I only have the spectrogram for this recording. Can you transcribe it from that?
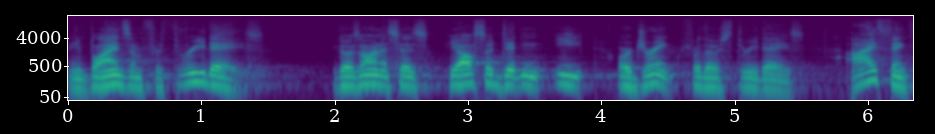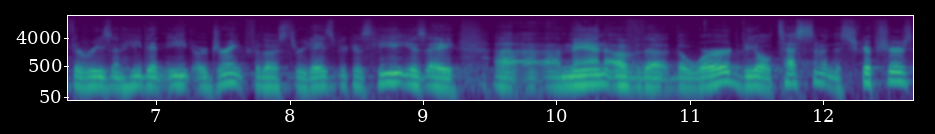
And he blinds him for three days. He goes on, it says, he also didn't eat or drink for those three days. I think the reason he didn't eat or drink for those three days because he is a, a, a, man of the, the Word, the Old Testament, the Scriptures,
